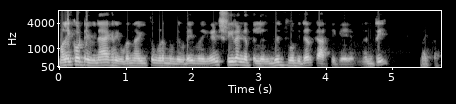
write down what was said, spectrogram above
மலைக்கோட்டை விநாயகரை உடன் அழைத்து உங்களிடமிருந்து விடைபெறுகிறேன். ஸ்ரீரங்கத்திலிருந்து ஜோதிடர் கார்த்திகேயன். நன்றி. வணக்கம்.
